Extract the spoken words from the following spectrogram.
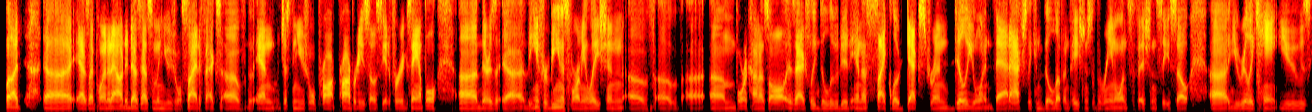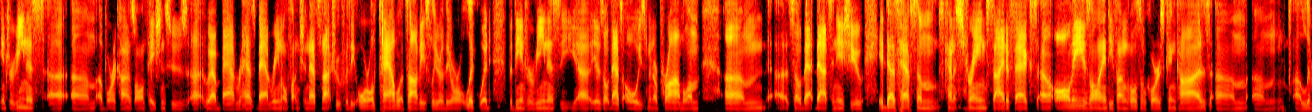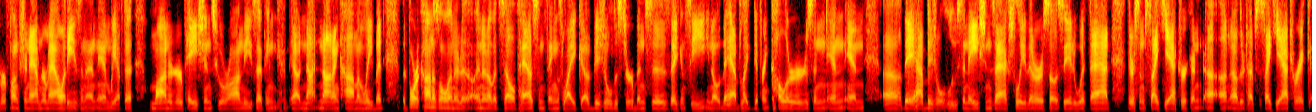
But uh, as I pointed out, it does have some unusual side effects of and just unusual pro- properties associated. For example, uh, there's uh, the intravenous formulation of, of uh, um, voriconazole is actually diluted in a cyclodextrin diluent that actually can build up in patients with renal insufficiency. So uh, you really can't use intravenous uh, um, voriconazole in patients who's who have bad has bad renal function. That's not true for the oral tablets, obviously, or the oral liquid, but the intravenous is that's always been a problem problem. Um, uh, so that that's an issue. It does have some kind of strange side effects. Uh, all these, all antifungals, of course, can cause um, um, uh, liver function abnormalities, and and we have to monitor patients who are on these. I think uh, not not uncommonly, but but voriconazole in in and of itself has some things like uh, visual disturbances. They can see, you know, they have like different colors, and and and uh, they have visual hallucinations actually that are associated with that. There's some psychiatric and, and other types of psychiatric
